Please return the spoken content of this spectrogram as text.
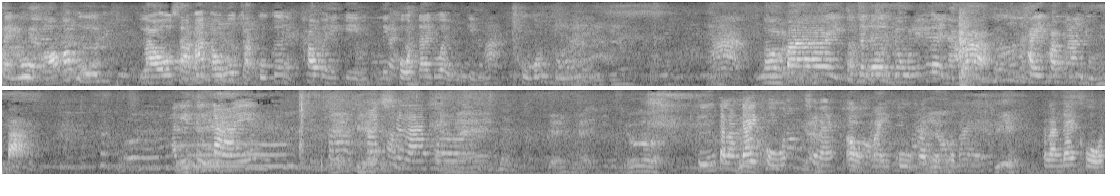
ใส่ลูกอ๋อ ก็คือเราสามารถเอารูปจาก Google เข้าไปในเกมในโค้ดได้ด้วยเก่งมากครูก็เพิ่งรู้เลยอ่าต่อไปเราจะเดินดูเรื่อยๆนะว่า ใครทำงานอยู่หรือเปล่า อันนี้ถึงไหนมาชลาพร ถึงกำลังได้โค้ดใช่ไหมเอ๋อไม่ครูเข้าหูเขามากนะกำลังได้โค้ด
